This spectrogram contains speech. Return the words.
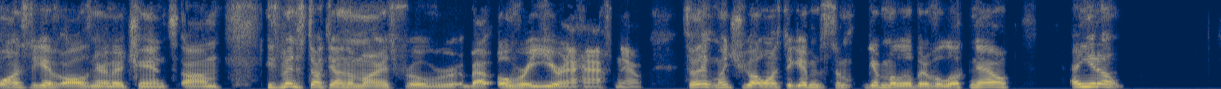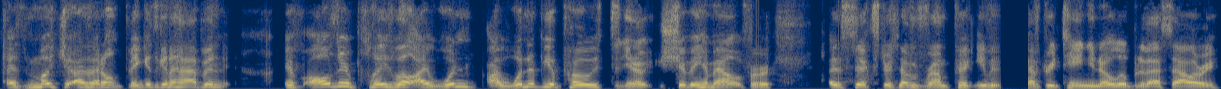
wants to give Alzner their chance. Um, he's been stuck down the minors for over about over a year and a half now. So I think Montreal wants to give him some give him a little bit of a look now. And you know, as much as I don't think it's gonna happen, if Alder plays well, I wouldn't I wouldn't be opposed to, you know, shipping him out for a sixth or seventh round pick, even after retain, you know, a little bit of that salary.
